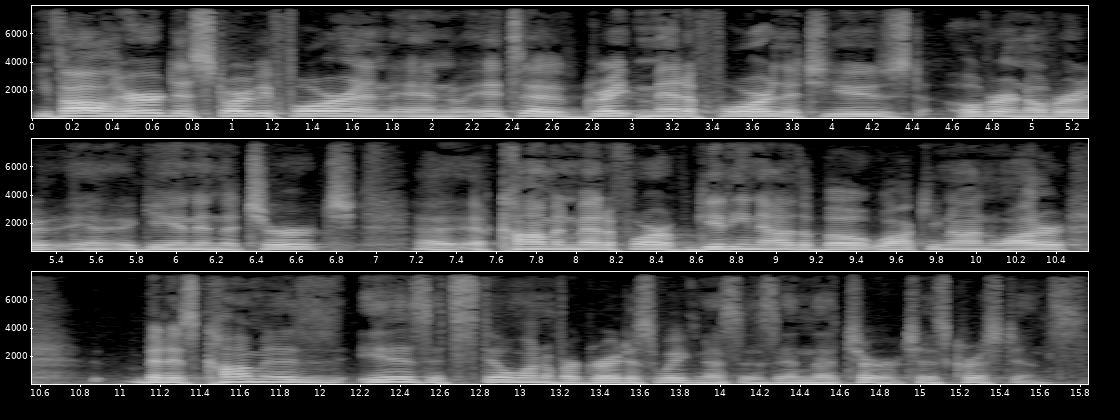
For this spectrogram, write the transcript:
You've all heard this story before, and, and it's a great metaphor that's used over and over again in the church. A common metaphor of getting out of the boat, walking on water. But as common as it is, it's still one of our greatest weaknesses in the church as Christians.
